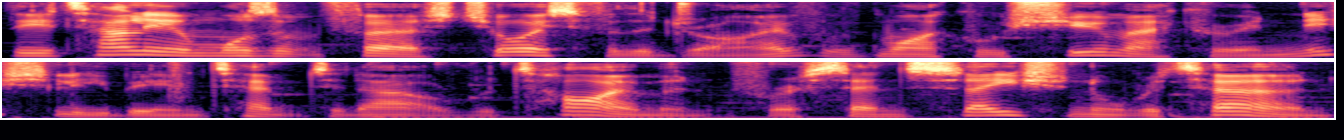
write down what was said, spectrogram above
The Italian wasn't first choice for the drive, with Michael Schumacher initially being tempted out of retirement for a sensational return,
